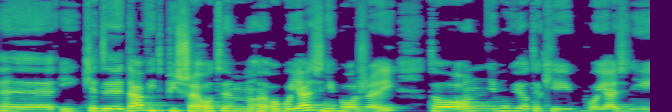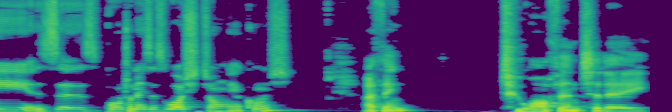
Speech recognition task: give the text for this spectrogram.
E, I kiedy Dawid pisze o tym, e, o bojaźni Bożej, to on nie mówi o takiej bojaźni z, z, połączonej ze złością jakąś. I think too often today,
